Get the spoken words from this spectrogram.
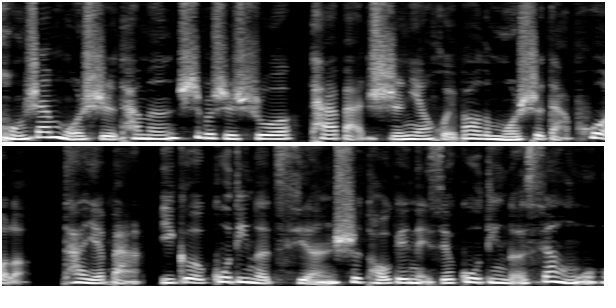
红杉模式，他们是不是说他把十年回报的模式打破了？他也把一个固定的钱是投给哪些固定的项目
